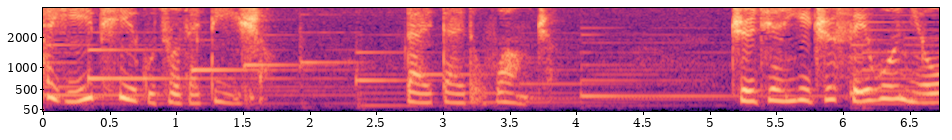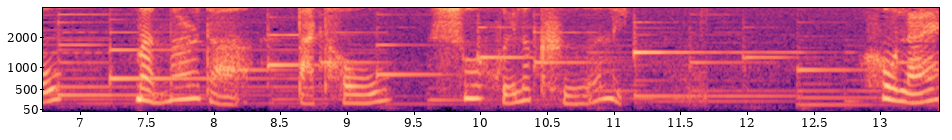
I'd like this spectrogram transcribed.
他一屁股坐在地上，呆呆地望着。只见一只肥蜗牛，慢慢地把头缩回了壳里。后来，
